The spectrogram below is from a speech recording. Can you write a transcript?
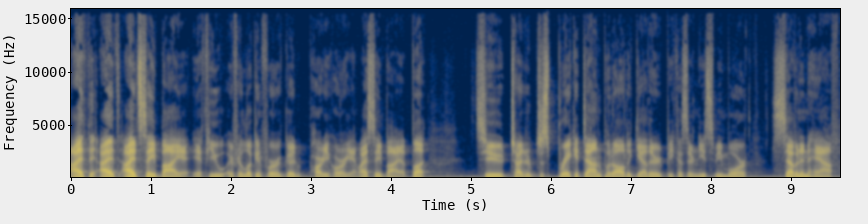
I think I'd, I'd say buy it if you if you're looking for a good party horror game. I say buy it, but to try to just break it down and put it all together because there needs to be more. Seven and a half.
